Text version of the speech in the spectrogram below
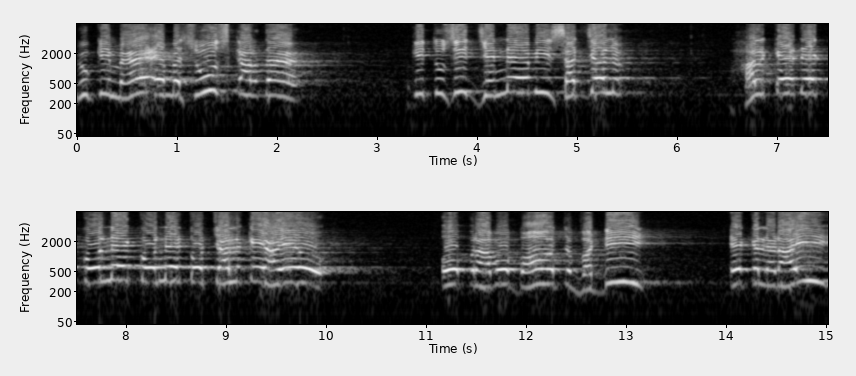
ਕਿਉਂਕਿ ਮੈਂ ਇਹ ਮਹਿਸੂਸ ਕਰਦਾ ਕਿ ਤੁਸੀਂ ਜਿੰਨੇ ਵੀ ਸੱਜਣ ਹਲਕੇ ਦੇ ਕੋਨੇ-ਕੋਨੇ ਤੋਂ ਚੱਲ ਕੇ ਆਏ ਹੋ, ਉਹ ਭਰਾਵੋ ਬਹੁਤ ਵੱਡੀ ਇੱਕ ਲੜਾਈ,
